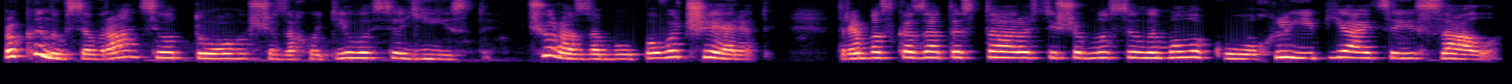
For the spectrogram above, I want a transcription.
Прокинувся вранці от того, що захотілося їсти. Вчора забув повечеряти. Треба сказати старості, щоб носили молоко, хліб, яйця і сало.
